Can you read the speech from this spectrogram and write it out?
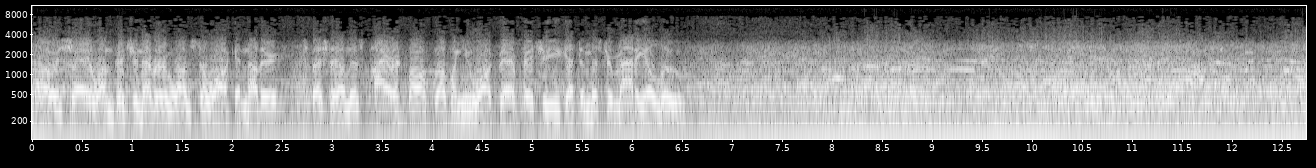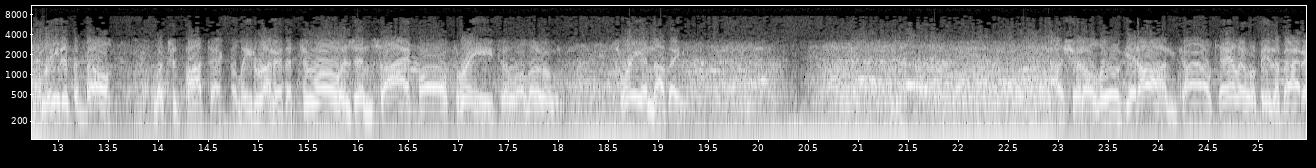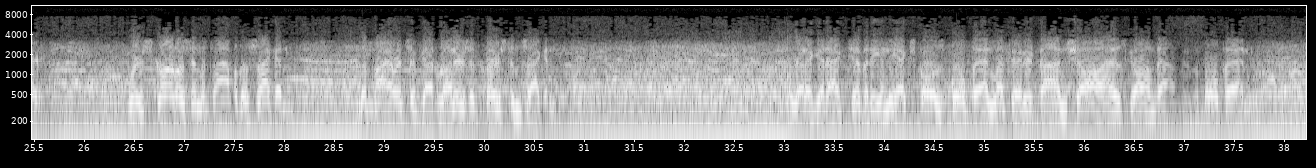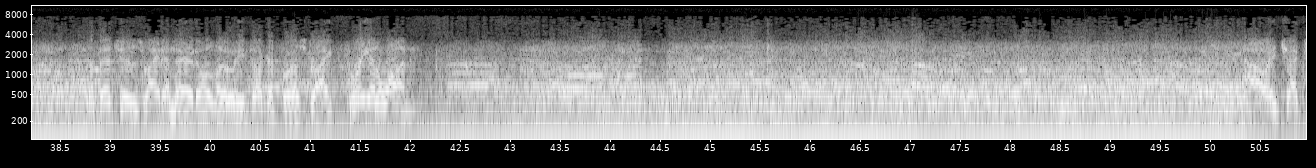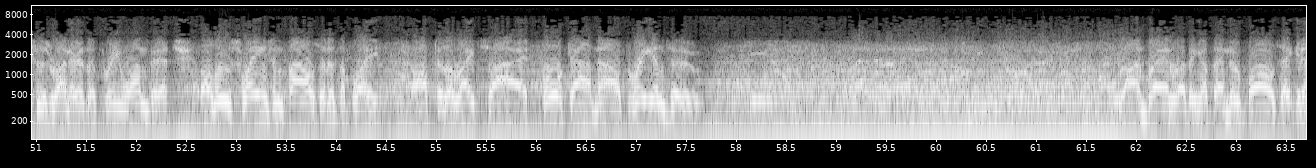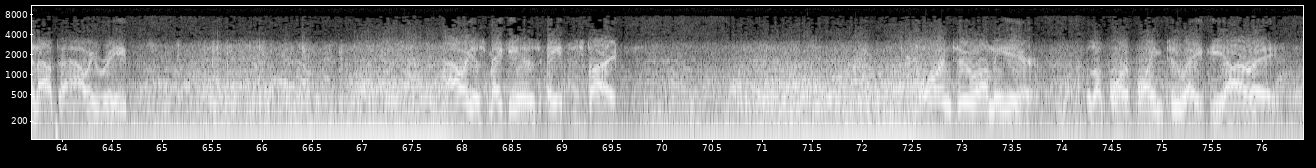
I always say one pitcher never wants to walk another, especially on this Pirate Ball Club. When you walk their pitcher, you get to Mr. Matty Alou. Reed at the belt. Looks at Patek, the lead runner. The 2-0 is inside. Ball three to Alou. Three and nothing. Now, should Alou get on, Carl Taylor will be the batter. We're scoreless in the top of the second. The Pirates have got runners at first and second. We're going to get activity in the Expos bullpen. Left-hander Don Shaw has gone down to the bullpen. The pitch is right in there to Alou. He took it for a strike. Three and one. Checks his runner, the 3-1 pitch. Alou swings and fouls it at the plate. Off to the right side. Full count now, three and two. Ron Brand rubbing up that new ball, taking it out to Howie Reed. Howie is making his eighth start. Four and two on the year with a 4.28 ERA.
